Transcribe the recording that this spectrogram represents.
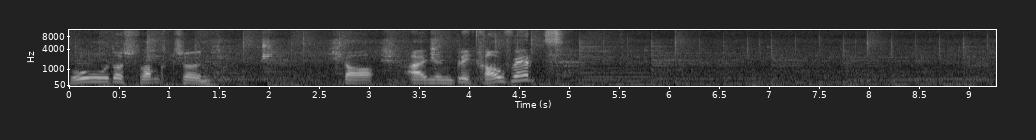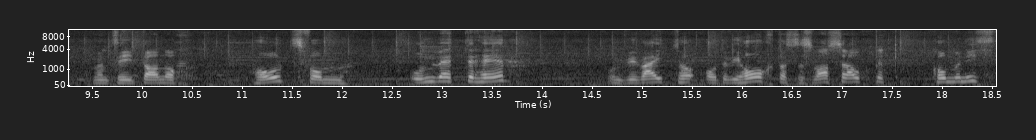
Oh, das schwankt schön. Da einen Blick aufwärts. Man sieht da noch Holz vom Unwetter her und wie weit oder wie hoch dass das Wasser auch gekommen ist.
